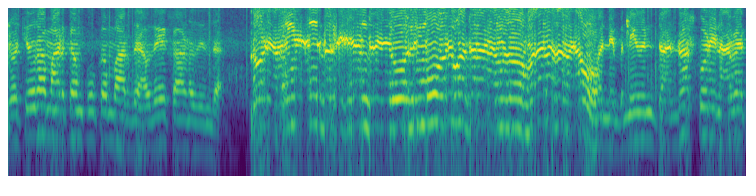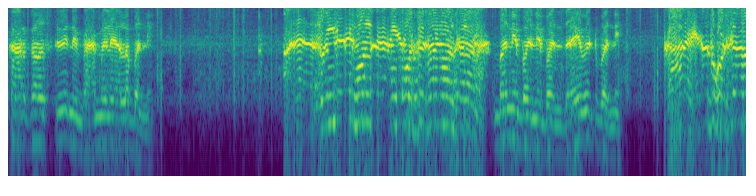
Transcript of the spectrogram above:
ಪ್ರಚುರ ಮಾಡ್ಕೊಂಡ್ ಕೂಕೊಂಬಾರ್ದು ಯಾವುದೇ ಕಾರಣದಿಂದ. ನೋಡಿ ಬನ್ನಿ ನೀವು ಅಡ್ರೆಸ್ ಕೊಡಿ ನಾವೇ ಕಾರ್ ಕಳಿಸ್ತೀವಿ ನಿಮ್ ಫ್ಯಾಮಿಲಿ ಎಲ್ಲ ಬನ್ನಿ. ಅದೇ ಶೃಂಗೇರಿಗೆ ಬಂದ್ರೆ ಹಂಗೆ ಬರ್ತೀವಿ ಸ್ವಾಮಿ ಒಂದ್ಸಲ ಬನ್ನಿ ಬನ್ನಿ ಬನ್ನಿ ದಯವಿಟ್ಟು ಬನ್ನಿ. ಕಾರ್ ಎಷ್ಟು ಕೊಡ್ತೀರಾ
